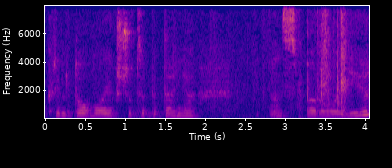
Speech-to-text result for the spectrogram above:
крім того, якщо це питання зброї.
